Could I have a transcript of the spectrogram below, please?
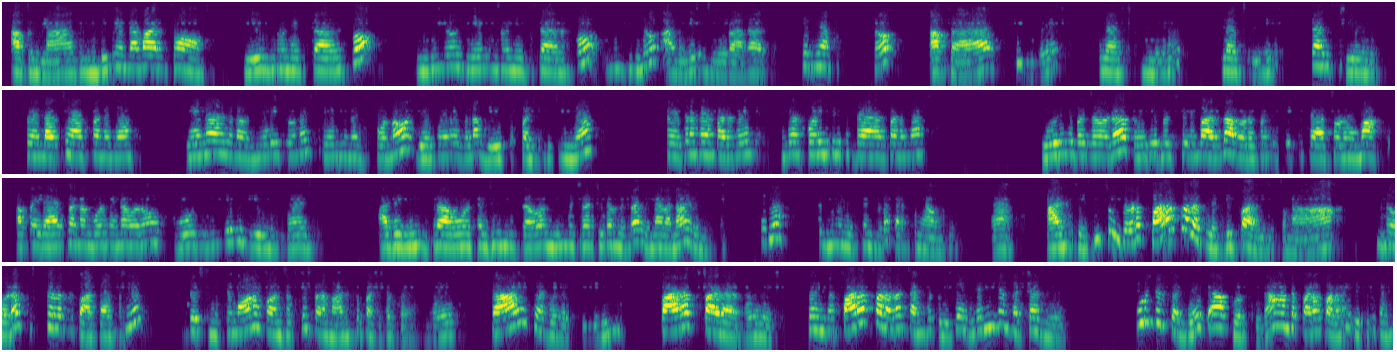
அப்படின்னா இது என்னவா இருக்கும் ஏ யூனிட்டா இருக்கும் இங்கேயும் ஏ யூனிட்டா இருக்கும் இங்கேயும் அதே ஜீரோவா இருக்கும் சரியா ஸோ அப்ப இது plus A plus A plus A இப்போ எல்லாத்தையும் ஆட் பண்ணுங்க ஏன்னா இதுல ஏ யூனிட் ஏ யூனிட் போனோம் ஏற்கனவே இதெல்லாம் பேசிக் படிச்சிருக்கீங்க இப்போ எத்தனை டைம் வருது இந்த கோயிலுக்கு ஆட் பண்ணுங்க வேரியபிளோட வேரியபிள் சேமா இருந்தா அதோட கோயிலுக்கு ஷேர் பண்ணுவோமா? அப்ப இதை ஆட் பண்ணும்போது என்ன வரும்? ஒரு யூனிட் அது மீட்ராவோ மீட்டராவோ சென்டிமீட்டராவோ மீட்டரா கிலோமீட்டரா என்ன வேணாலும் இருக்கு. சரியா? மினிமம் கூட கரெக்ட் ஆகுது அடுத்து இப்போ இதோட பரப்பளவுல டிப்பா இருக்குன்னா இதோட புத்தகத்தை பார்த்தாச்சு. முக்கியமான கான்செப்ட் இப்ப நம்ம அடுத்து படிக்க போறது. தாய் பரப்பளவு. இந்த பரப்பளவை கண்டுபிடிக்க ரெண்டு மெத்தட் இருக்கு? கொடுத்திருக்க டேட்டா பொறுத்து தான் அந்த பரப்பளவை எப்படி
